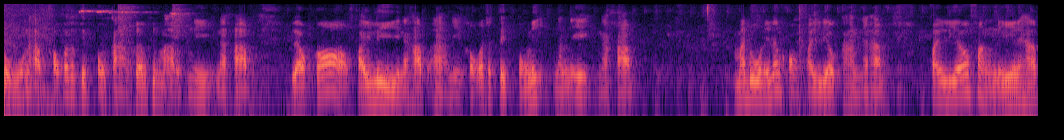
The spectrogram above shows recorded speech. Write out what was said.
สูงนะครับเขาก็จะติดตรงกลางเพิ่มขึ้นมาแบบนี้นะครับ แล้วก็ไฟหลีนะครับอ่านี่เขาก็จะติดตรงนี้นั่นเองนะครับ มาดูในเรื่องของไฟเลี้ยวกันนะครับ ไฟเลี้ยวฝั่งนี้นะครับ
